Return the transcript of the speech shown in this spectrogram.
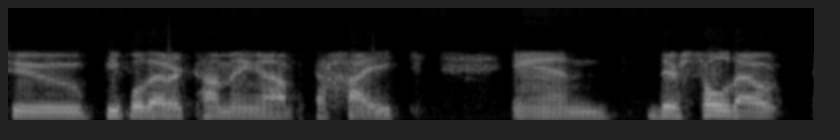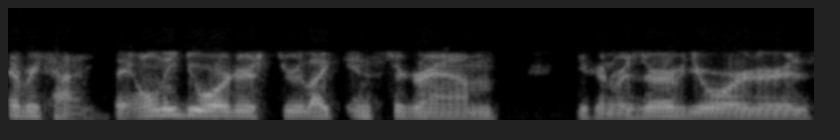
to people that are coming up to hike, and they're sold out every time. They only do orders through like Instagram. You can reserve your orders,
